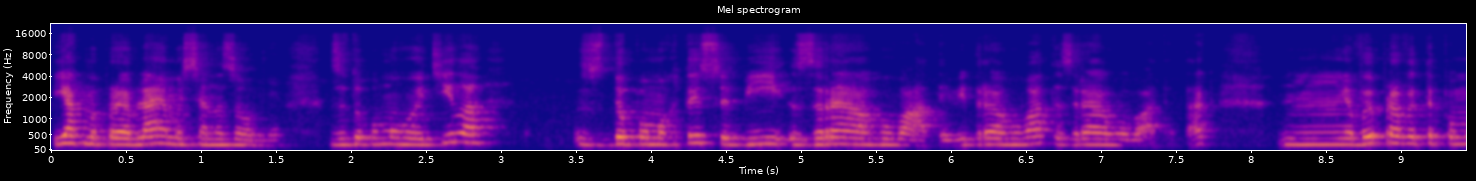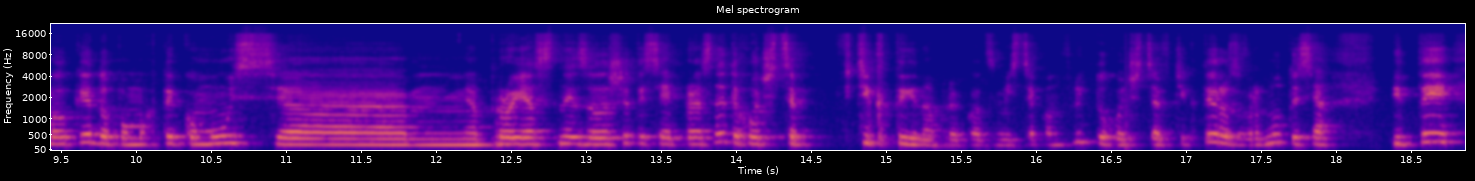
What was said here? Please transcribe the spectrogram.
як ми проявляємося назовні за допомогою тіла. Допомогти собі зреагувати, відреагувати, зреагувати, так виправити помилки, допомогти комусь е, проясни, залишитися і прояснити. Хочеться втікти, наприклад, з місця конфлікту, хочеться втікти, розвернутися, піти,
